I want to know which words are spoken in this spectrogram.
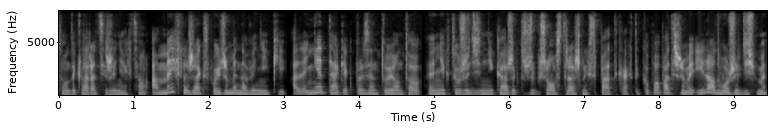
tą deklarację, że nie chcą. A myślę, że jak spojrzymy na wyniki, ale nie tak jak prezentują to niektórzy dziennikarze, którzy piszą o strasznych spadkach, tylko popatrzymy, ile odłożyliśmy,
